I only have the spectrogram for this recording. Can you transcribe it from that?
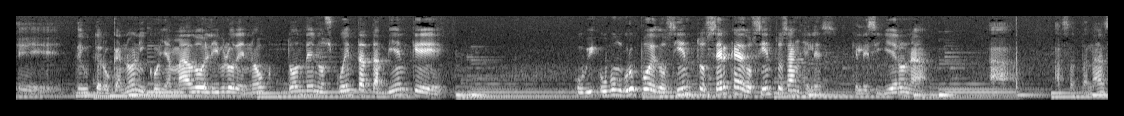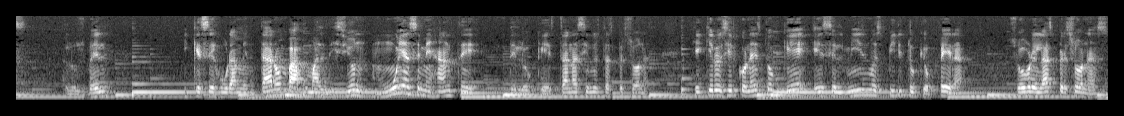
eh, deuterocanónico llamado el libro de Enoch, donde nos cuenta también que hubo un grupo de 200, cerca de 200 ángeles que le siguieron a, a, a Satanás, a Luzbel, y que se juramentaron bajo maldición, muy a semejante de lo que están haciendo estas personas. ¿Qué quiero decir con esto? Que es el mismo espíritu que opera sobre las personas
